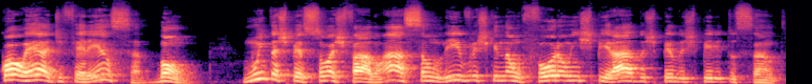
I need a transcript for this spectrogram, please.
Qual é a diferença? Bom, muitas pessoas falam: ah, são livros que não foram inspirados pelo Espírito Santo.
